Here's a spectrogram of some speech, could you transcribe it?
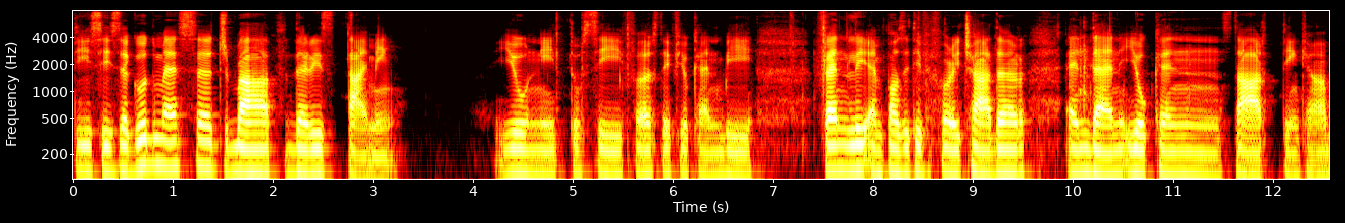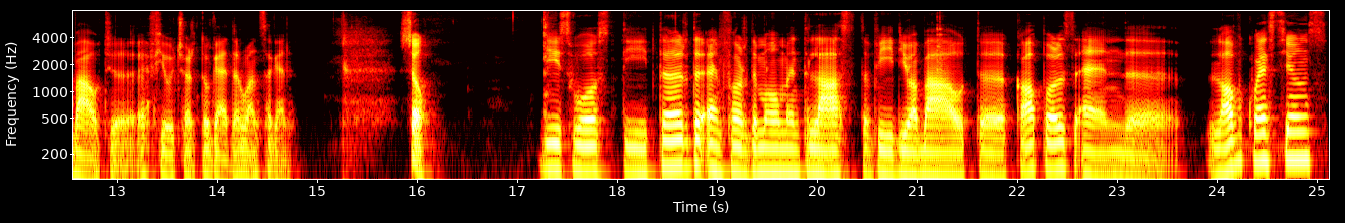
This is a good message, but there is timing. You need to see first if you can be friendly and positive for each other and then you can start thinking about uh, a future together once again. So this was the third and for the moment last video about uh, couples and uh, love questions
